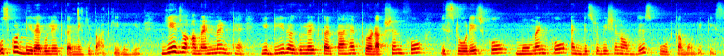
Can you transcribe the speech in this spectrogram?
उसको डीरेगुलेट करने की बात की गई है। ये जो अमेंडमेंट है, ये डीरेगुलेट करता है प्रोडक्शन को स्टोरेज को मूवमेंट को and distribution of this food commodities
